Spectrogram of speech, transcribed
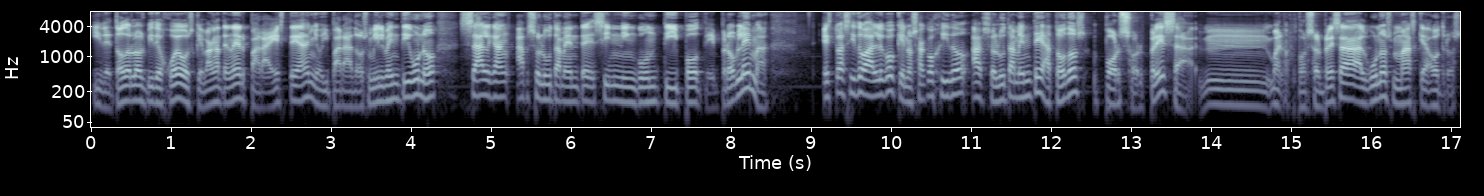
y de todos los videojuegos que van a tener para este año y para 2021 salgan absolutamente sin ningún tipo de problema. Esto ha sido algo que nos ha cogido absolutamente a todos por sorpresa. Mm, bueno, por sorpresa a algunos más que a otros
